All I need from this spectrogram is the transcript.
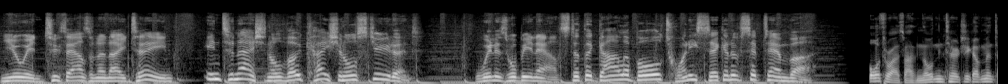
New in 2018, International Vocational Student. Winners will be announced at the Gala Ball 22nd of September. Authorised by the Northern Territory Government.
